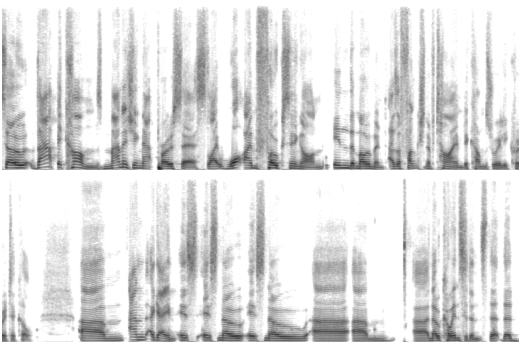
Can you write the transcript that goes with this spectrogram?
so that becomes managing that process, like what I'm focusing on in the moment as a function of time becomes really critical. Um, and again, it's it's no it's no uh, um, uh, no coincidence that the,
